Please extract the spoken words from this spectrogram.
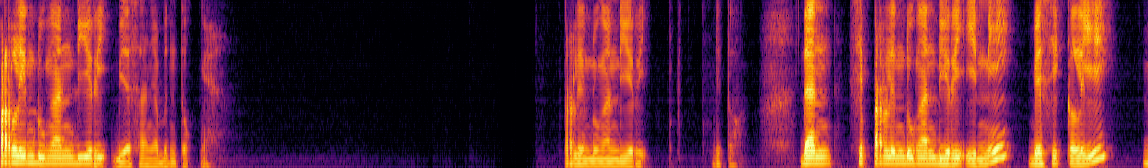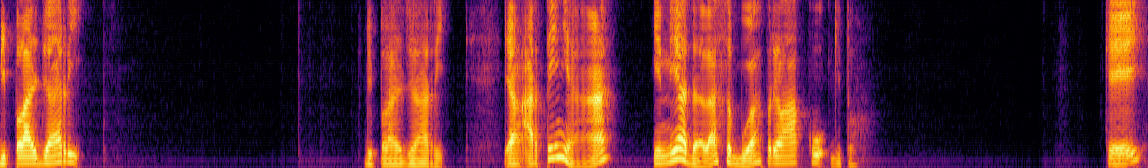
perlindungan diri biasanya bentuknya. Perlindungan diri gitu. Dan si perlindungan diri ini basically dipelajari. Dipelajari. Yang artinya ini adalah sebuah perilaku gitu. Oke.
